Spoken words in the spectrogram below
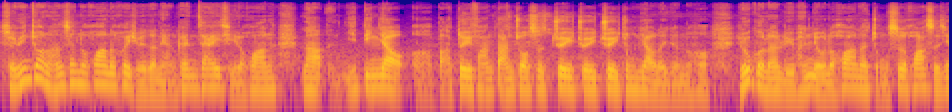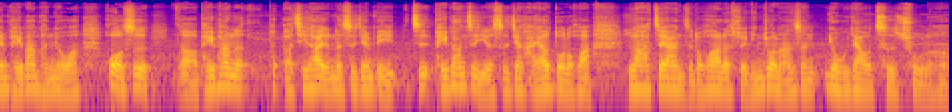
水瓶座男生的话呢，会觉得两个人在一起的话呢，那一定要啊把对方当做是最最最重要的人了哈。如果呢女朋友的话呢，总是花时间陪伴朋友啊，或者是呃陪伴的呃其他人的时间比自陪伴自己的时间还要多的话，那这样子的话呢，水瓶座男生又要吃醋了哈。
